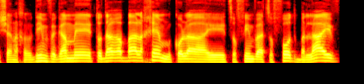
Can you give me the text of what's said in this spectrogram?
שאנחנו יודעים וגם אה, תודה רבה לכם כל הצופים והצופות בלייב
